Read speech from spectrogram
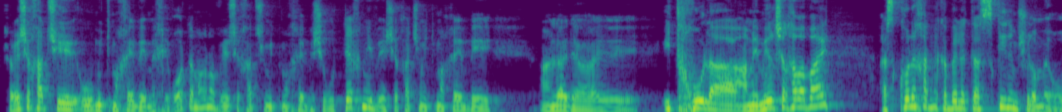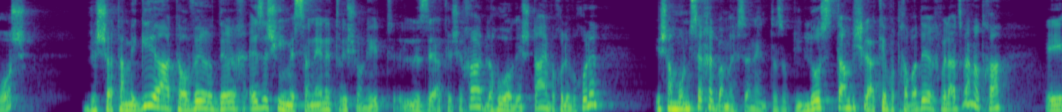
עכשיו יש אחד שהוא מתמחה במכירות אמרנו, ויש אחד שמתמחה בשירות טכני, ויש אחד שמתמחה ב... אני לא יודע, איתחול הממיר שלך בבית, אז כל אחד מקבל את הסקילים שלו מראש, וכשאתה מגיע אתה עובר דרך איזושהי מסננת ראשונית, לזה הקש אחד, להוא הגש שתיים וכולי וכולי, יש המון שכל במסננת הזאת, היא לא סתם בשביל לעכב אותך בדרך ולעצבן אותך, אה,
